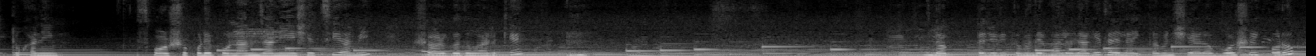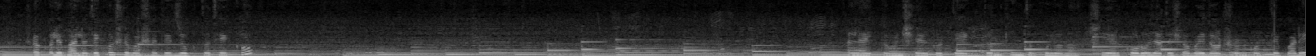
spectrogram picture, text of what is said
একটুখানি স্পর্শ করে প্রণাম জানিয়ে এসেছি আমি স্বর্গদুয়ারকে। ব্লগটা যদি তোমাদের ভালো লাগে, তাহলে লাইক কমেন্ট শেয়ার অবশ্যই করো। সকলে ভালো থেকো, সেবার সাথে যুক্ত থেকো। কমেন্ট শেয়ার করতে একদম কিন্তু ভুলো না। শেয়ার করো যাতে সবাই দর্শন করতে পারে।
